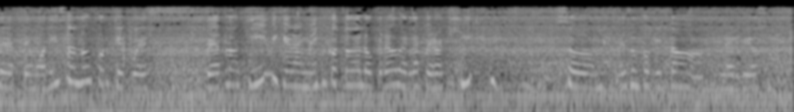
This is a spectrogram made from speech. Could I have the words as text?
se atemoriza, ¿no? Porque pues verlo aquí, dijera en México todo lo creo, ¿verdad? Pero aquí es un poquito nervioso.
